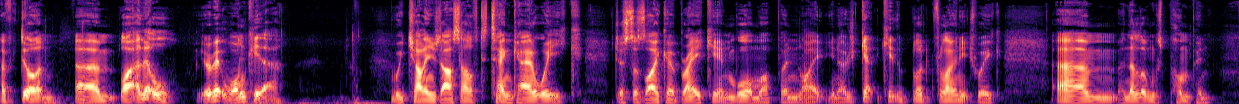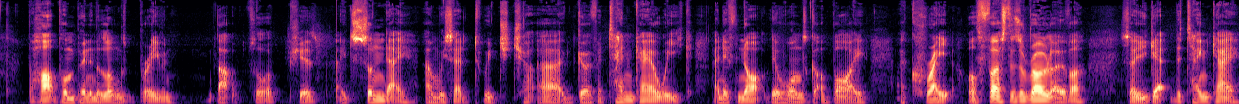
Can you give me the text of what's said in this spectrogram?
have done um, like a little. You're a bit wonky there. We challenged ourselves to 10k a week, just as like a break in, warm up, and like you know, just get keep the blood flowing each week, um, and the lungs pumping, the heart pumping, and the lungs breathing. That sort of shiz. It's Sunday, and we said we'd ch- uh, go for 10k a week, and if not, the other one's got to buy a crate. Well, first there's a rollover, so you get the 10k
